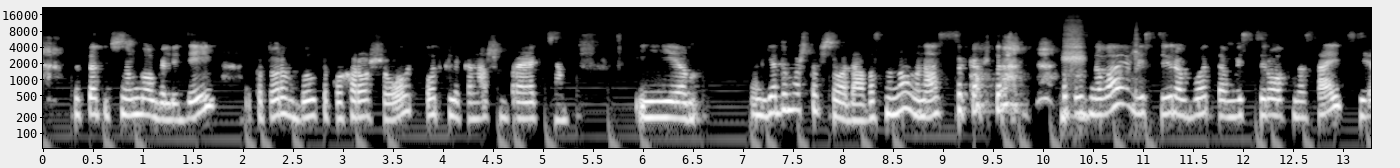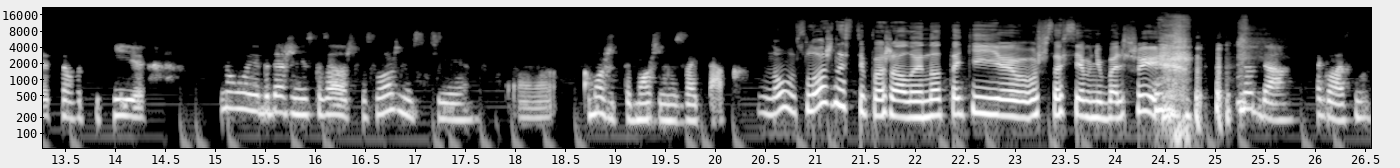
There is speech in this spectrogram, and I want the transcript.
достаточно много людей, у которых был такой хороший отклик о нашем проекте. И я думаю, что все, да. В основном у нас как-то узнаваемость и работа мастеров на сайте — это вот такие ну, я бы даже не сказала, что сложности, а, может, и можно назвать так. Ну, сложности, пожалуй, но такие уж совсем небольшие. Ну да, согласна.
